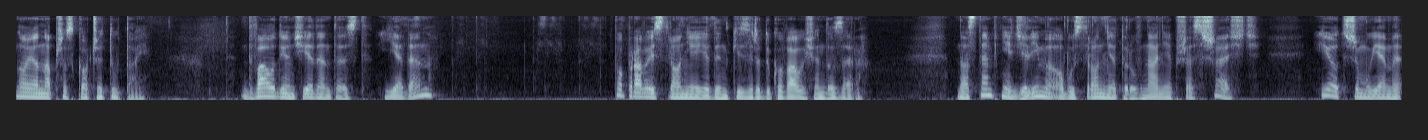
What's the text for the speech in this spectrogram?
no i ona przeskoczy tutaj. 2 odjąć 1 to jest 1. Po prawej stronie jedynki zredukowały się do zera. Następnie dzielimy obustronnie to równanie przez 6 i otrzymujemy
